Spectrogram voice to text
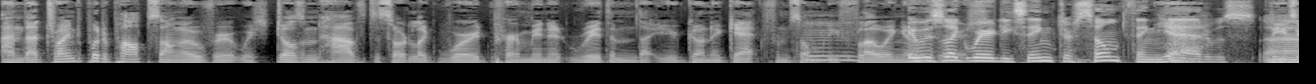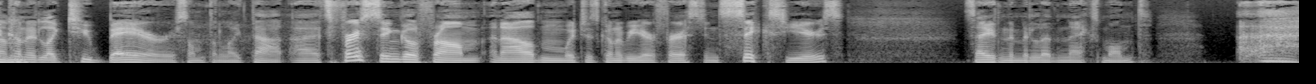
and that trying to put a pop song over it, which doesn't have the sort of like word per minute rhythm that you're gonna get from somebody flowing. it was over like weirdly synced or something. Yeah, it was. leaves it um, kind of like too bare or something like that. Uh, it's first single from an album which is going to be her first in six years. It's out in the middle of the next month. Uh,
